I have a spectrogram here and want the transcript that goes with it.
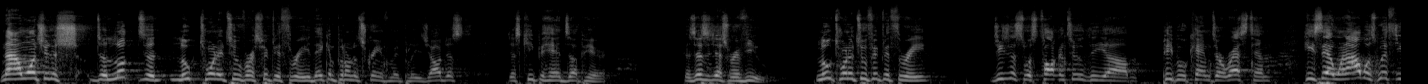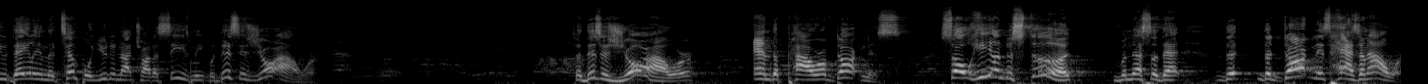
Now I want you to, sh- to look to Luke 22, verse 53. They can put on the screen for me, please. Y'all just, just keep your heads up here. Because this is just review. Luke 22, 53. Jesus was talking to the um, people who came to arrest him. He said, When I was with you daily in the temple, you did not try to seize me, but this is your hour. So this is your hour and the power of darkness. So he understood Vanessa, that the, the darkness has an hour.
